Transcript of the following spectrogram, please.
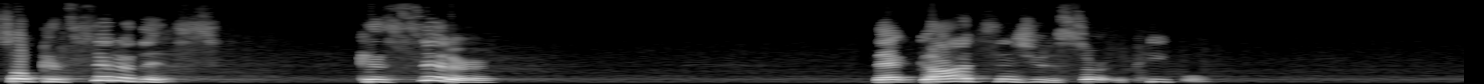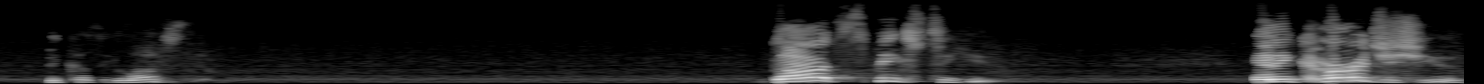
So consider this. Consider that God sends you to certain people because He loves them. God speaks to you and encourages you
